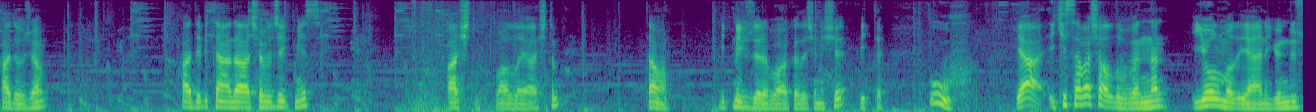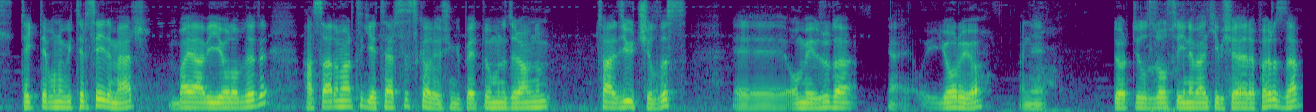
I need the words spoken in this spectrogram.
Hadi hocam. Hadi bir tane daha açabilecek miyiz? Açtım. Vallahi açtım. Tamam. Bitmek üzere bu arkadaşın işi. Bitti. Uh. Ya iki savaş aldı bu benden. İyi olmadı yani. Gündüz tekte bunu bitirseydim eğer bayağı bir iyi olabilirdi. Hasarım artık yetersiz kalıyor. Çünkü Batwoman'ı Drown'um sadece 3 yıldız. Ee, o mevzu da yani yoruyor. Hani 4 yıldız olsa yine belki bir şeyler yaparız da.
